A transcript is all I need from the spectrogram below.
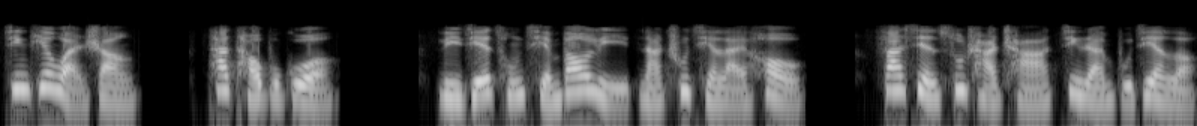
今天晚上他逃不过。李杰从钱包里拿出钱来后，发现苏茶茶竟然不见了。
